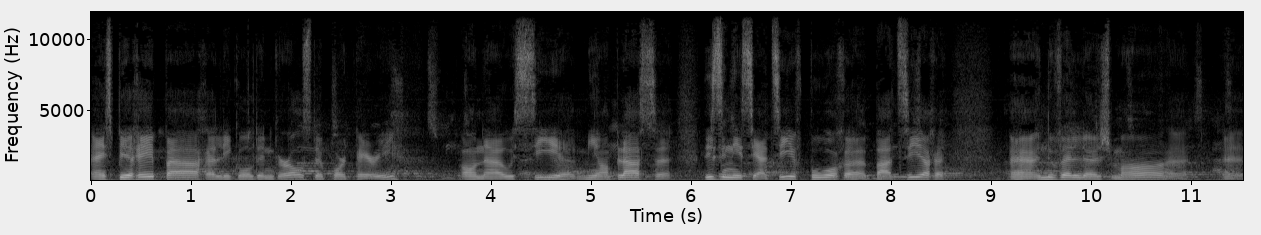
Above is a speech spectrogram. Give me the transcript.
inspiré par les Golden Girls de Port Perry. On a aussi euh, mis en place euh, des initiatives pour bâtir un nouvel logement euh, euh,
